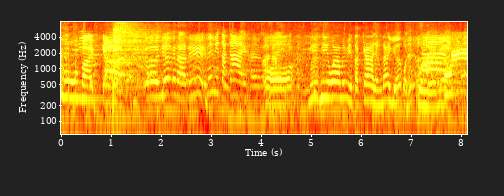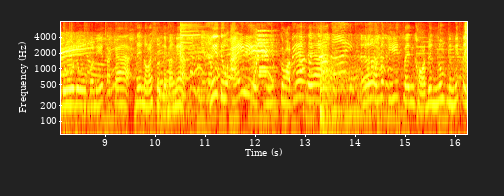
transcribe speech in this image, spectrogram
โอ้ my god ทำไมมันเยอะขนาดนี้ ไม่มีตะกร้าค่ะโอ้โหนี่พี่ว่าไม่มีตะกร้ายังได้เยอะกว่าทุกคนเลยเนี่ย ดูดูคนนี้ตะกร้าได้น้อยสุดเลยมั้งเนี่ย นี่ดูไอ้ดิกอดแน่นเลยอะ เออเมื่อกี้เซนขอดึงลูกหนึ่งนี่ตี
